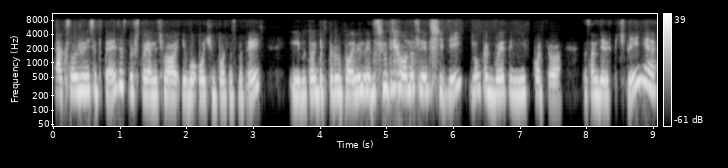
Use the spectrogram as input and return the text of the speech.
так сложились обстоятельства, что я начала его очень поздно смотреть. И в итоге вторую половину я досмотрела на следующий день. Ну, как бы это не испортило, на самом деле, впечатление.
